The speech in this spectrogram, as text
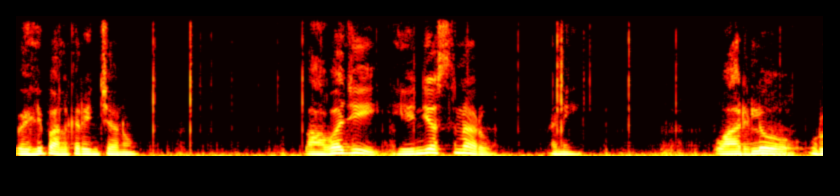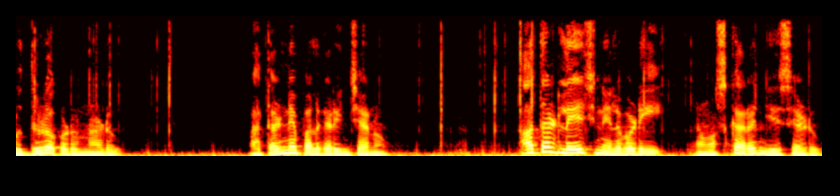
వెళ్ళి పలకరించాను. బాబాజీ ఏం చేస్తున్నారు? అని వారిలో వృద్ధుడు ఒకడున్నాడు అతడినే పలకరించాను. అతడు లేచి నిలబడి నమస్కారం చేశాడు.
